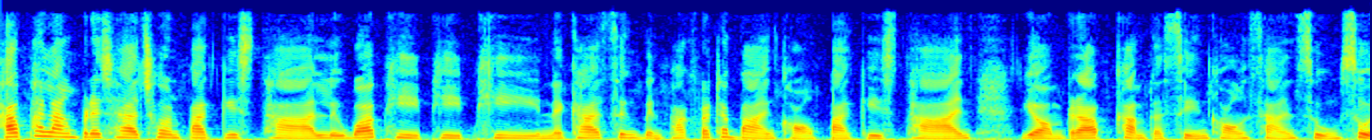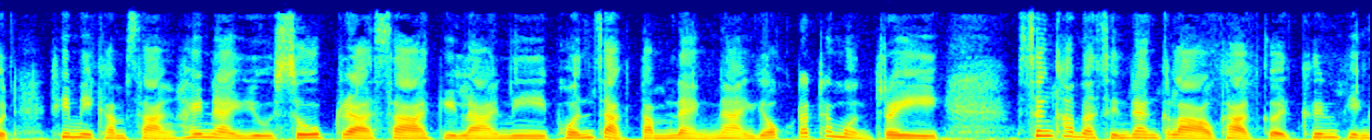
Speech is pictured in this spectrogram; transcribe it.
พรรคพลังประชาชนปากีสถานหรือว่า PPP นะคะซึ่งเป็นพรรครัฐบาลของปากีสถาน ยอมรับคำตัดสินของศาลสูงสุด ที่มีคำสั่งให้นายยูซุปราซากิลานีพ้นจากตำแหน่งนายกรัฐมนตรี ซึ่งคำตัดสินดังกล่าวค่ะ เกิดขึ้นเพียง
